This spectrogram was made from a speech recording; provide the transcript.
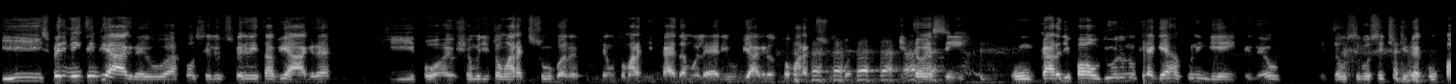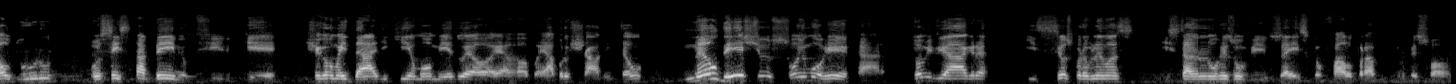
E experimentem Viagra. Eu aconselho experimentar Viagra, que, porra, eu chamo de tomara que suba, né? Tem um tomara que caia da mulher e o Viagra é o tomara que suba. Então, é assim, um cara de pau duro não quer guerra com ninguém, entendeu? Então, se você tiver com pau duro, você está bem, meu filho, porque chega uma idade que o maior medo é, é, é a brochada. Então, não deixe o sonho morrer, cara. Tome Viagra e seus problemas estarão resolvidos. É isso que eu falo para o pessoal.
